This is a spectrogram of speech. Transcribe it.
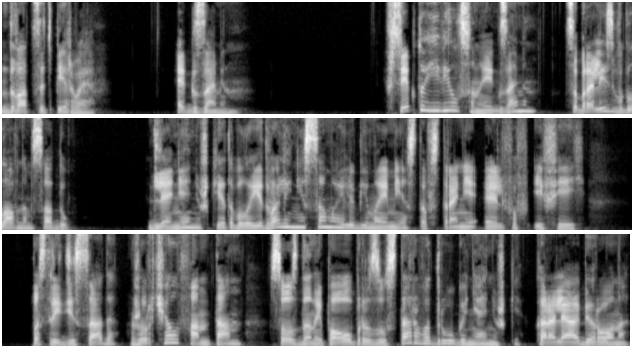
21. Экзамен. Все, кто явился на экзамен, собрались в главном саду. Для нянюшки это было едва ли не самое любимое место в стране эльфов и фей. Посреди сада журчал фонтан, созданный по образу старого друга нянюшки, короля Аберона.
